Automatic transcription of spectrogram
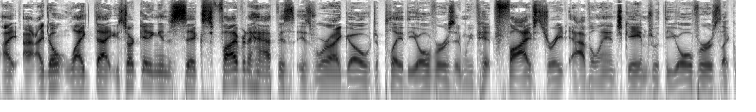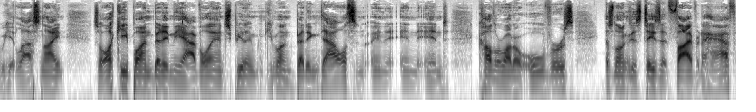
I, I don't like that. You start getting into six, five and a half is, is where I go to play the overs, and we've hit five straight Avalanche games with the overs like we hit last night. So I'll keep on betting the Avalanche, keep on betting Dallas and, and, and, Colorado overs as long as it stays at five and a half.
